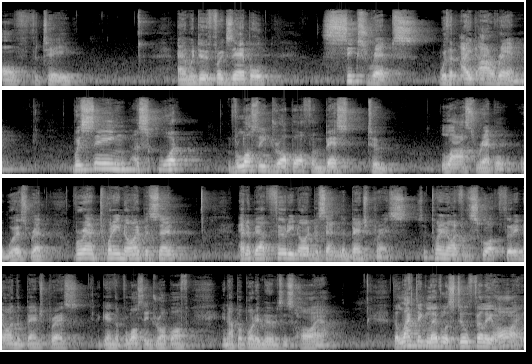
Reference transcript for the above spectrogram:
of fatigue, and we do, for example, six reps with an 8 RM, we're seeing a squat velocity drop off from best to last rep or, worst rep of around 29% and about 39% in the bench press. So 29 for the squat, 39 in the bench press. Again, the velocity drop off in upper body movements is higher. The lactic level is still fairly high.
